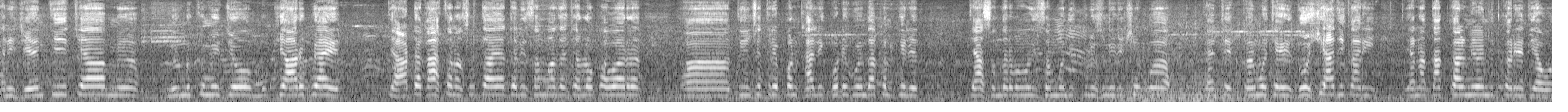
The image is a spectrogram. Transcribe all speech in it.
आणि जयंतीच्या मि- जो मुख्य आरोपी आहेत ते अटक असताना सुद्धा या दलित समाजाच्या लोकांवर तीनशे त्रेपन्न खाली खोटे गुन्हे दाखल केलेत. त्या संदर्भामध्ये संबंधित पोलीस निरीक्षक व त्यांचे कर्मचारी दोषी अधिकारी यांना तात्काळ निलंबित करण्यात यावं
